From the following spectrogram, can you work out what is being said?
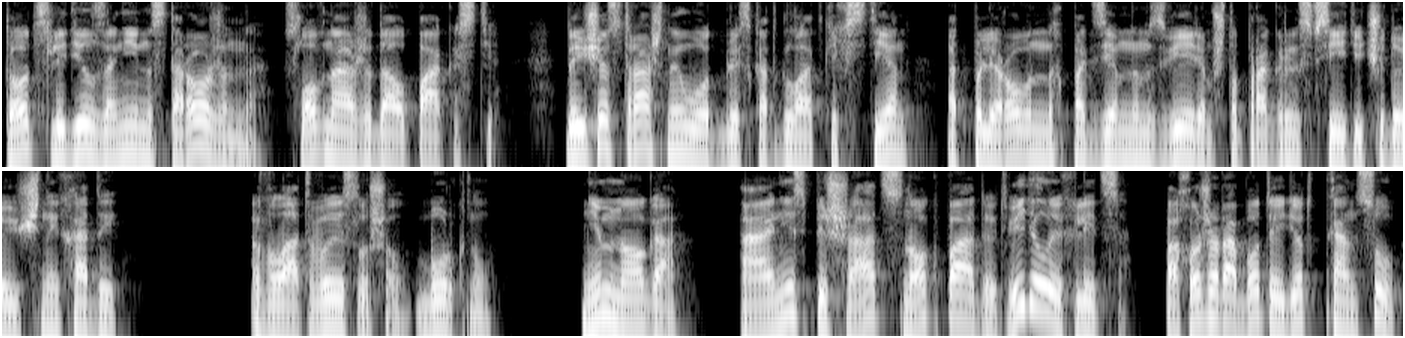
Тот следил за ней настороженно, словно ожидал пакости. Да еще страшный отблеск от гладких стен, отполированных подземным зверем, что прогрыз все эти чудовищные ходы. Влад выслушал, буркнул. «Немного. А они спешат, с ног падают. Видела их лица? Похоже, работа идет к концу».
